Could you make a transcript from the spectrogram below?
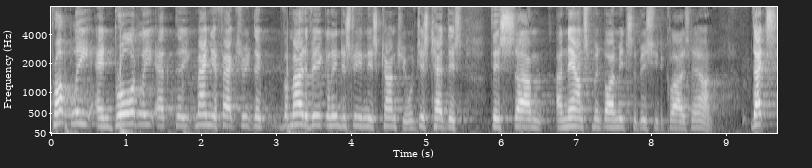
properly and broadly at the manufacturing, the motor vehicle industry in this country. We've just had this, this um, announcement by Mitsubishi to close down. That's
